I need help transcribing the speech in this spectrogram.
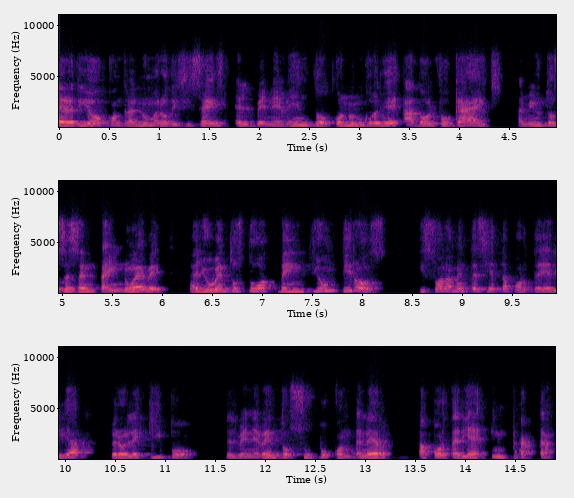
perdió contra el número 16, el Benevento, con un gol de Adolfo Gaich al minuto 69. La Juventus tuvo 21 tiros y solamente 7 portería, pero el equipo del Benevento supo contener la portería intacta.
